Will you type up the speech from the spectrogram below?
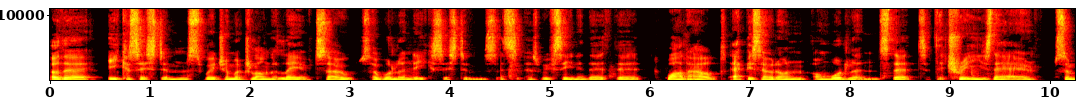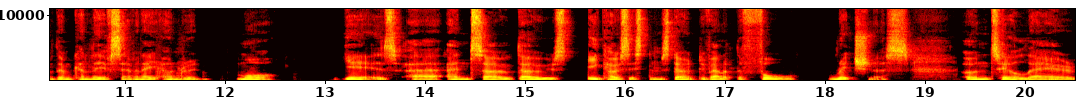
other ecosystems which are much longer lived. So, so woodland ecosystems, as, as we've seen in the, the Wild Isles episode on, on woodlands, that the trees there, some of them can live seven, eight hundred more years. Uh, and so those ecosystems don't develop the full richness until they're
